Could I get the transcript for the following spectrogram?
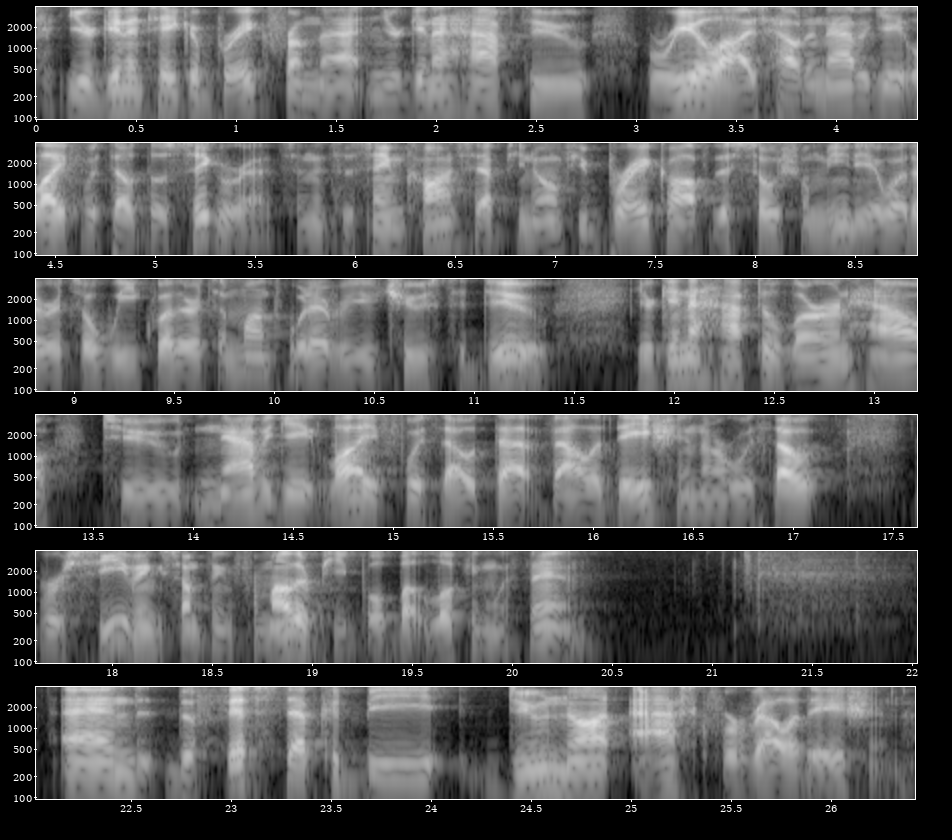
you're going to take a break from that and you're going to have to realize how to navigate life without those cigarettes. And it's the same concept. You know, if you break off the social media, whether it's a week, whether it's a month, whatever you choose to do, you're going to have to learn how to navigate life without that validation or without receiving something from other people, but looking within. And the fifth step could be do not ask for validation.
